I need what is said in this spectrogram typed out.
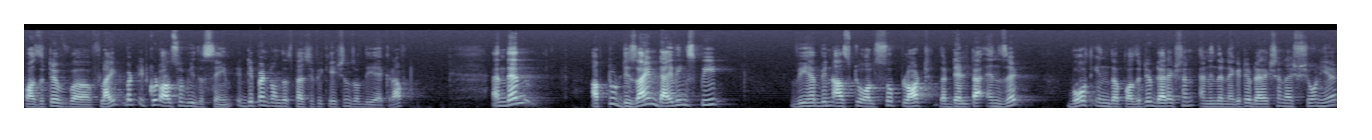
positive uh, flight, but it could also be the same it depends on the specifications of the aircraft. And then up to design diving speed we have been asked to also plot the delta nz both in the positive direction and in the negative direction as shown here.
